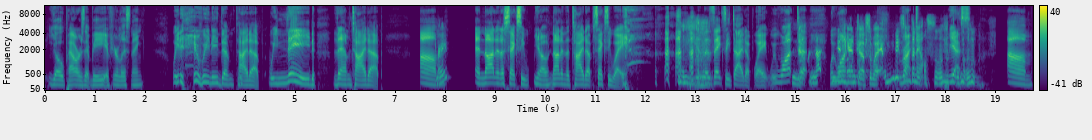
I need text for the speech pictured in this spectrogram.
Yo, powers that be, if you're listening, we we need them tied up. We need them tied up. Um, Right? and not in a sexy, you know, not in the tied up sexy way. in the sexy tied up way. We want No, to not we want handcuffs away. We need Right. something else. Yes. um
